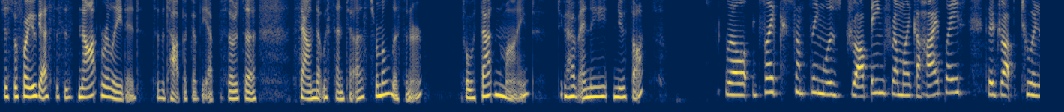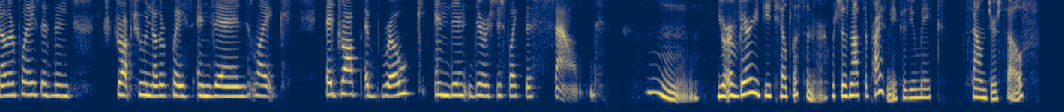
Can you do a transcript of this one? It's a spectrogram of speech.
Just before you guess, this is not related to the topic of the episode. It's a sound that was sent to us from a listener. So, with that in mind, do you have any new thoughts? Well, it's like something was dropping from like a high place that dropped to another place and then dropped to another place, and then like it dropped, it broke, and then there was just like this sound. Hmm. You're a very detailed listener, which does not surprise me because you make sounds yourself.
